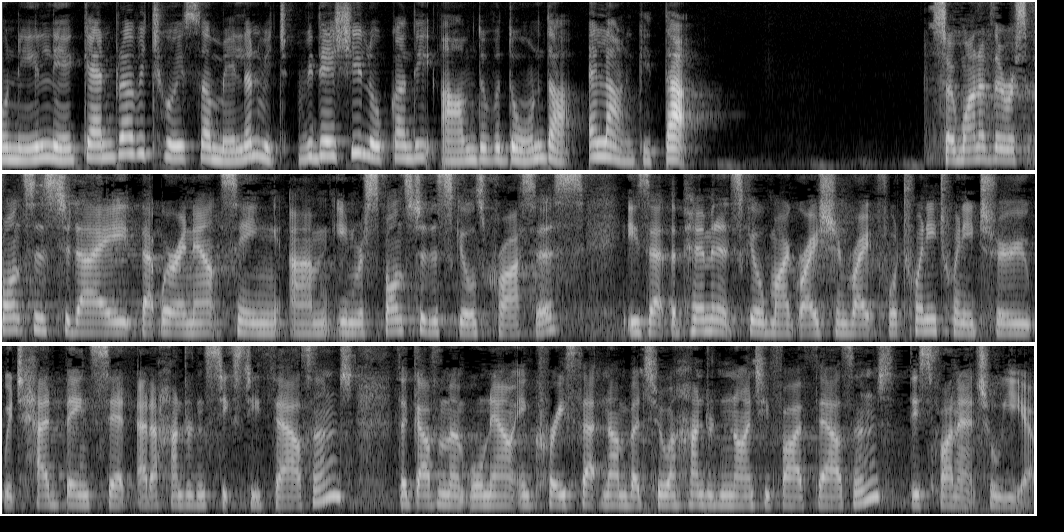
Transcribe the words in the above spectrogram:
ਓਨੀਲ ਨੇ ਕੈਨਬਰਾ ਵਿੱਚ ਹੋਏ ਸੰਮੇਲਨ ਵਿੱਚ ਵਿਦੇਸ਼ੀ ਲੋਕਾਂ ਦੀ ਆਮਦ ਵਧਾਉਣ ਦਾ ਐਲਾਨ ਕੀਤਾ So, one of the responses today that we're announcing um, in response to the skills crisis is that the permanent skilled migration rate for 2022, which had been set at 160,000, the government will now increase that number to 195,000 this financial year.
